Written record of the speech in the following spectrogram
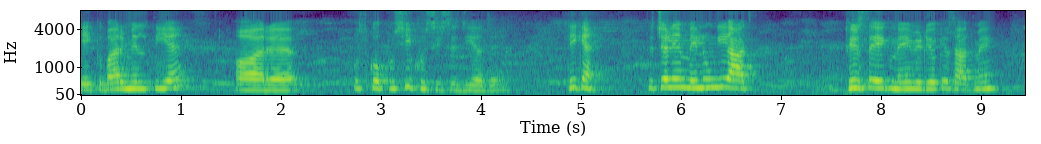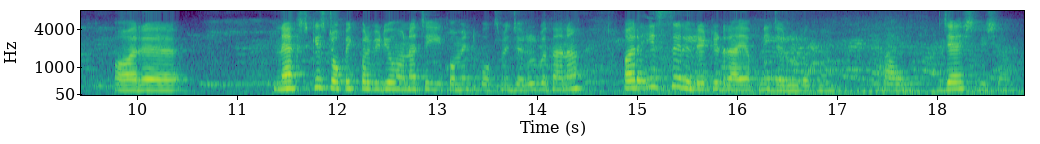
एक बार मिलती है और उसको खुशी खुशी से जिया जाए। ठीक है? तो चलिए मिलूँगी आज। फिर से एक नई वीडियो के साथ में। और नेक्स्ट किस टॉपिक पर वीडियो होना चाहिए कमेंट बॉक्स में ज़रूर बताना। और इससे रिलेटेड राय अपनी ज़रूर रखना। बाय जय श्री श्याम।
